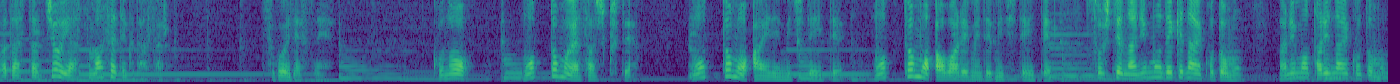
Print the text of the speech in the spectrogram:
私たちを休ませてくださる。すごいですね。この最も優しくて最も愛で満ちていて最も憐れみで満ちていてそして何もできないことも何も足りないことも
